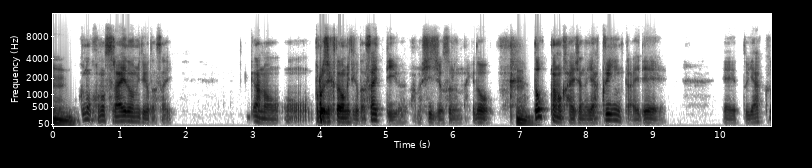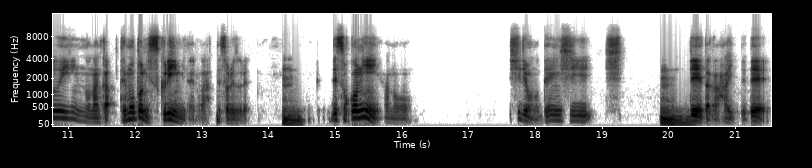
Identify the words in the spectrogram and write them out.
うん。僕のこのスライドを見てください。あの、プロジェクターを見てくださいっていうあの指示をするんだけど、うんどっかの会社の役員会で、えっ、と、役員のなんか手元にスクリーンみたいのがあって、それぞれ。うん。で、そこに、あの、資料の電子。データが入ってて、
